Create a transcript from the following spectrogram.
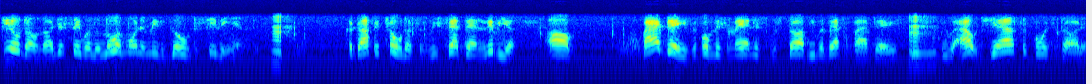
still don't know. I just say, well, the Lord wanted me to go to see the end. Mm. Gaddafi told us as we sat there in Libya, um, five days before this madness would start, we were there for five days. Mhm. We were out just before it started.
